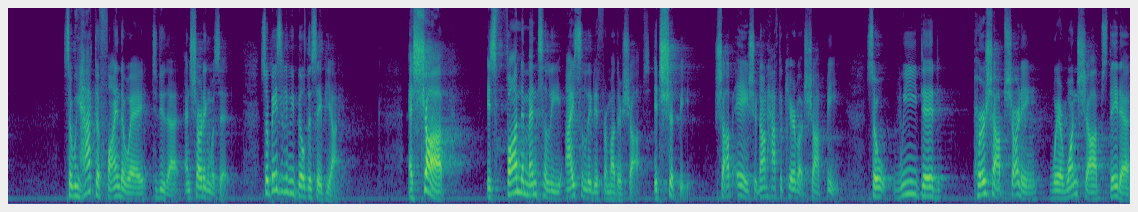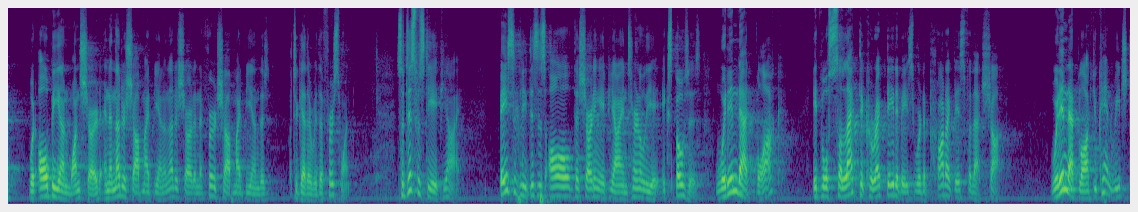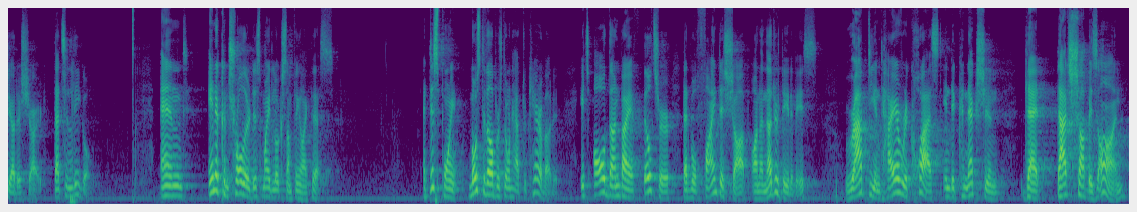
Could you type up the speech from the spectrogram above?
So we had to find a way to do that, and sharding was it. So basically, we built this API. A shop is fundamentally isolated from other shops. It should be. Shop A should not have to care about shop B. So we did per shop sharding, where one shop's data would all be on one shard, and another shop might be on another shard, and a third shop might be on the, together with the first one. So this was the API. Basically, this is all the sharding API internally exposes. Within that block, it will select the correct database where the product is for that shop. Within that block, you can't reach the other shard. That's illegal. And in a controller, this might look something like this. At this point, most developers don't have to care about it. It's all done by a filter that will find a shop on another database, wrap the entire request in the connection that that shop is on,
